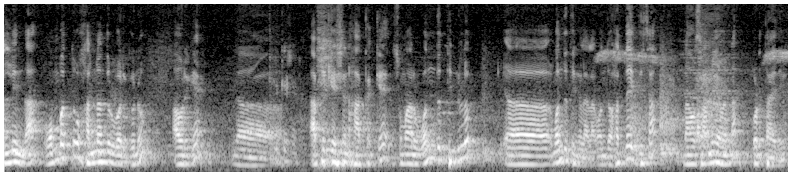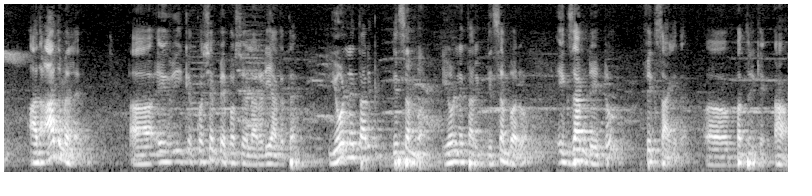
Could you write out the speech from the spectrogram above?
ಅಲ್ಲಿಂದ ಒಂಬತ್ತು ಹನ್ನೊಂದರವರೆಗೂ ಅವರಿಗೆ ಅಪ್ಲಿಕೇಶನ್ ಹಾಕೋಕ್ಕೆ ಸುಮಾರು ಒಂದು ತಿಂಗಳು ಒಂದು ತಿಂಗಳಲ್ಲ ಒಂದು ಹದಿನೈದು ದಿವಸ ನಾವು ಸಮಯವನ್ನು ಕೊಡ್ತಾ ಇದ್ದೀವಿ. ಅದಾದಮೇಲೆ ಈಗ ಕ್ವಶನ್ ಪೇಪರ್ಸ್ ಎಲ್ಲ ರೆಡಿ ಆಗುತ್ತೆ. ಏಳನೇ ತಾರೀಕು ಡಿಸೆಂಬರ್ ಏಳನೇ ತಾರೀಕು ಡಿಸೆಂಬರು ಎಕ್ಸಾಮ್ ಡೇಟು ಫಿಕ್ಸ್ ಆಗಿದೆ ಪತ್ರಿಕೆ ಹಾಂ.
